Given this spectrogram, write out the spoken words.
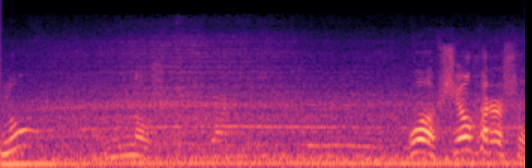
Ну, немножко. О, все хорошо.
